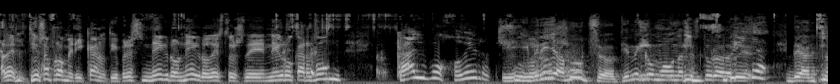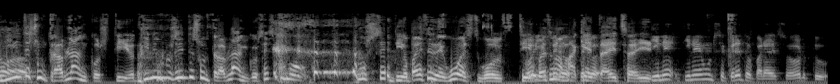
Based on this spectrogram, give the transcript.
A ver, el tío es afroamericano, tío, pero es negro, negro de estos, de negro carbón, calvo, joder, Y, y brilla mucho, tiene Y- como una textura de, brilla, de Y anchoa. dientes ultra blancos, tío. Tiene unos dientes ultra blancos. Es como... No sé, tío, parece de Westworld, tío. Oye, parece pero- una maqueta hecha ahí. Tiene, tiene un secreto para eso, Ortu.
